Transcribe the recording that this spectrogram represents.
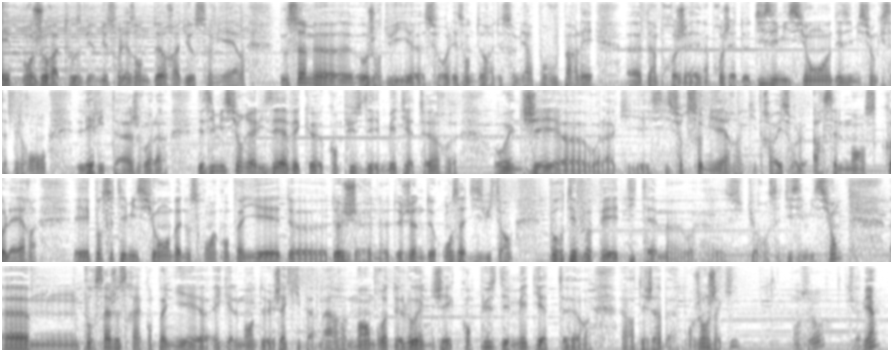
Et bonjour à tous, bienvenue sur les ondes de Radio Sommière. Nous sommes euh, aujourd'hui euh, sur les ondes de Radio Sommière pour vous parler euh, d'un projet, d'un projet de 10 émissions, des émissions qui s'appelleront L'héritage, voilà. Des émissions réalisées avec Campus des médiateurs, ONG, voilà, qui est ici sur Sommière, qui travaille sur le harcèlement scolaire. Et pour cette émission, bah, nous serons accompagnés de, jeunes, de jeunes de 11 à 18 ans, pour développer 10 thèmes, durant ces 10 émissions. pour ça, je serai accompagné également de Jackie membre de l'ONG Campus des médiateurs. Alors déjà, bah, bonjour Jackie. Bonjour. Tu vas bien?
